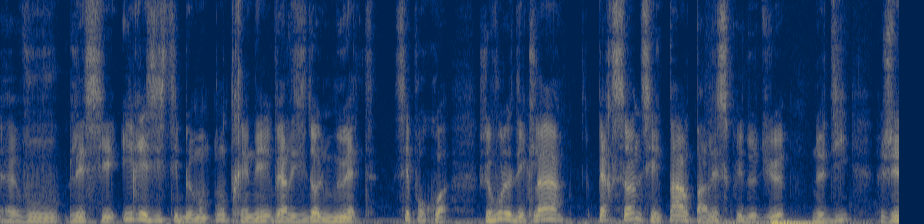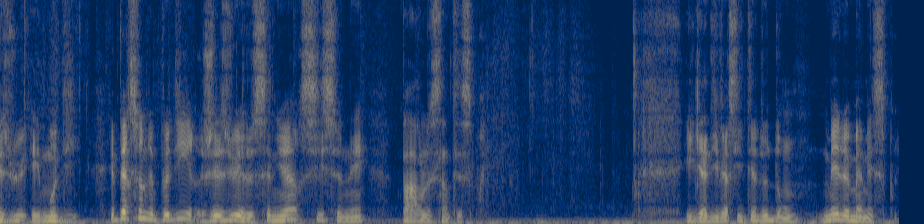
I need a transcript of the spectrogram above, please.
euh, vous vous laissiez irrésistiblement entraîner vers les idoles muettes. C'est pourquoi, je vous le déclare, personne, s'il parle par l'Esprit de Dieu, ne dit Jésus est maudit et personne ne peut dire Jésus est le Seigneur si ce n'est par le Saint-Esprit. Il y a diversité de dons, mais le même Esprit.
